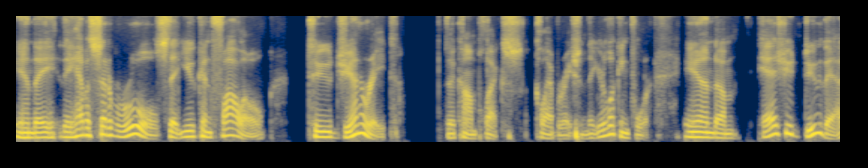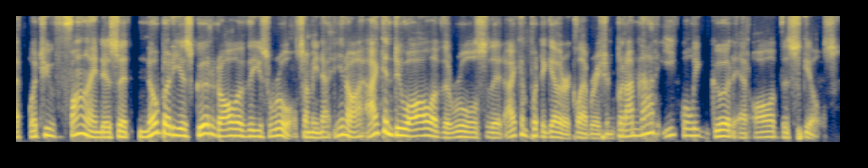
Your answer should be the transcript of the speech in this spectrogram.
And they, they have a set of rules that you can follow to generate the complex collaboration that you're looking for. And um, as you do that, what you find is that nobody is good at all of these rules. I mean, you know, I, can do all of the rules that I can put together a collaboration, but I'm not equally good at all of the skills.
